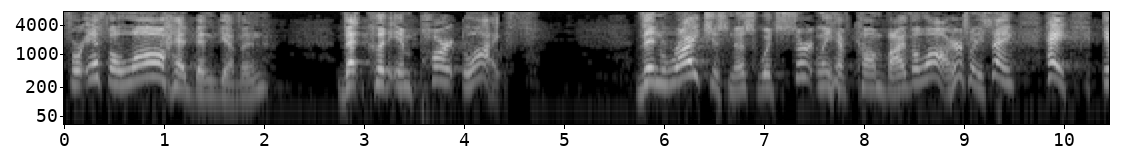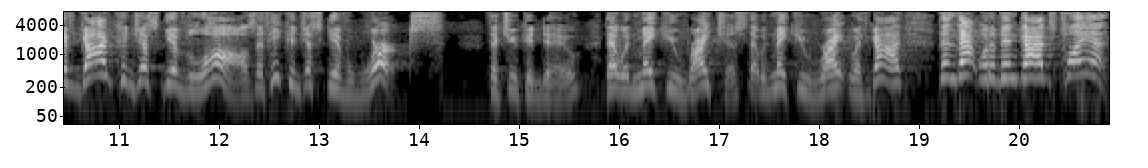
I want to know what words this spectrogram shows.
For if a law had been given that could impart life, then righteousness would certainly have come by the law. Here's what he's saying. Hey, if God could just give laws, if he could just give works that you could do, that would make you righteous, that would make you right with God, then that would have been God's plan.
